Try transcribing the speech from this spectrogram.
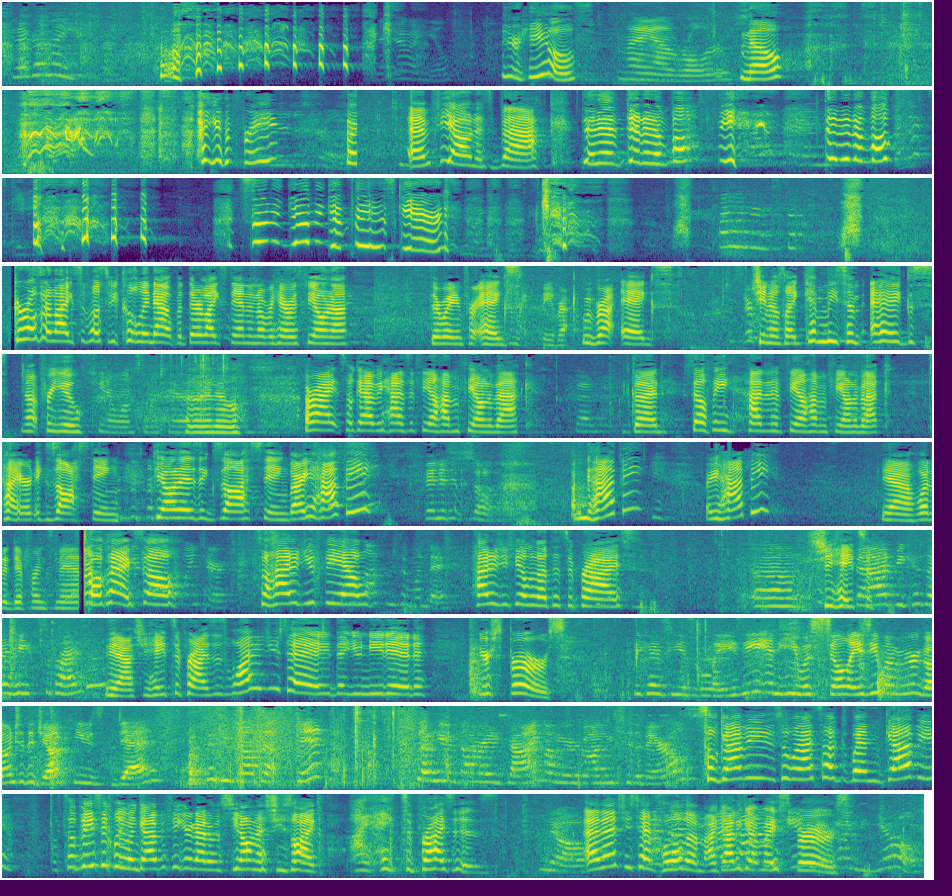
Can I grab my... heels? Your heels? My uh, rollers. No. And Fiona's back. Did it? Did it evoke fear? Did it evoke? so did Gabby get face scared? what? Girls are like supposed to be cooling out, but they're like standing over here with Fiona. They're waiting for eggs. Favorite. We brought eggs. Chino's like, give me some eggs. Not for you. Tina wants them too. I know. All right, so Gabby, how's it feel having Fiona back? Good. Sophie, how did it feel having Fiona back? Tired, exhausting. Fiona is exhausting, but are you happy? Finn is so. Are you happy? Yeah. Are you happy? Yeah, what a difference, man. Okay, so so how did you feel? Lessons in one day. How did you feel about the surprise? Um, She hates bad because I hate surprises. Yeah, she hates surprises. Why did you say that you needed your spurs? Because he is lazy, and he was still lazy when we were going to the jump. He was dead because he felt that fit. So he was already dying when we were going to the barrels. So Gabby, so when I saw when Gabby, so basically when Gabby figured out it was Fiona, she's like, I hate surprises. No. And then she said, hold him, I gotta get my spurs. Going to yell.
